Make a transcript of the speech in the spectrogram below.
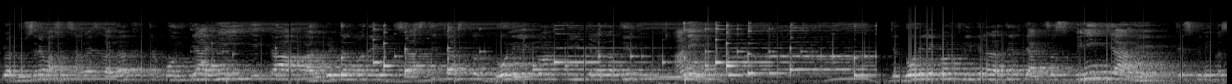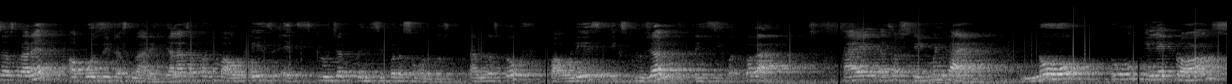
किंवा दुसऱ्या भाषेत सांगायचं झालं तर कोणत्याही एका ऑर्बिटलमध्ये जास्तीत जास्त दोन इलेक्ट्रॉन फिल केले जातील आणि जे दोन इलेक्ट्रॉन फिल केले स्पिनिंग जे ते स्पिनिंग कसं आहे? अपोजिट पावलीज एक्सक्लुजन प्रिन्सिपल असतो? पावलीज एक्सक्लुजन प्रिन्सिपल काय त्याचं statement no two electrons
